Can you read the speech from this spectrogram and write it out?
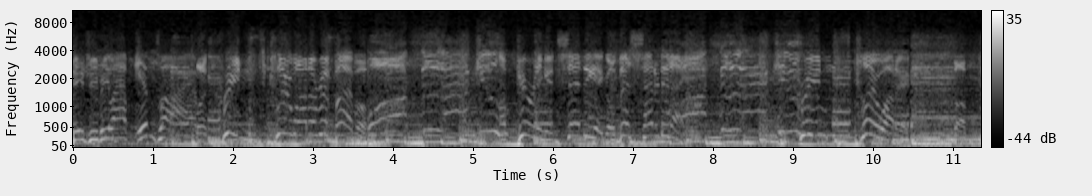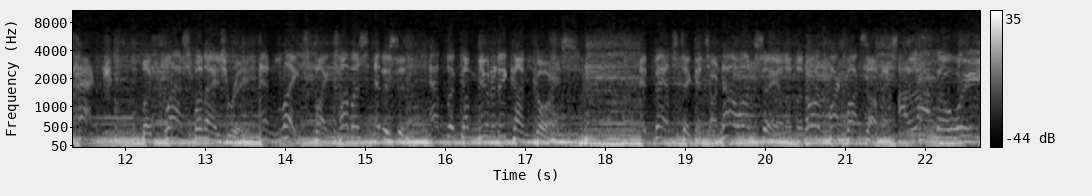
KGB Laugh in time. The Creedence Clearwater Revival. Appearing in San Diego this Saturday night. Creedence Clearwater. The Pack. The Glass Menagerie. And Lights by Thomas Edison at the Community Concourse. Advance tickets are now on sale at the North Park box office. I like the way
